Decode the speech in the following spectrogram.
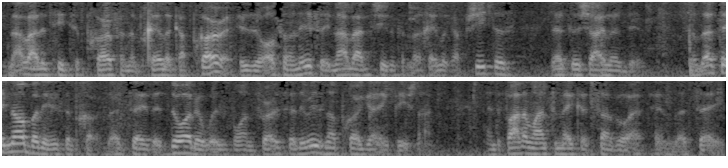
He's not allowed to teach the bchor from the bchelik Is it also an issa? He's not allowed to cheat from the bchelik ha That's a shaila din. So let's say nobody is the bchor. Let's say the daughter was born first, so there is no bchor getting pishnan. And the father wants to make a tzava, and let's say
